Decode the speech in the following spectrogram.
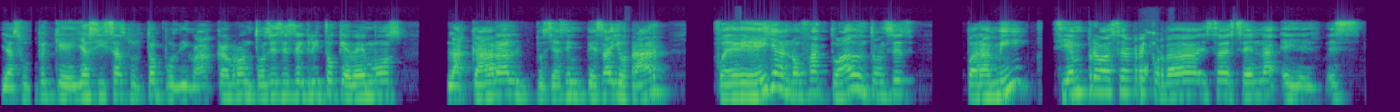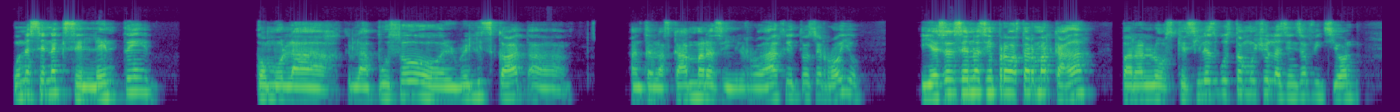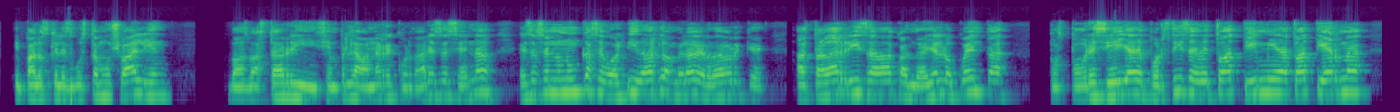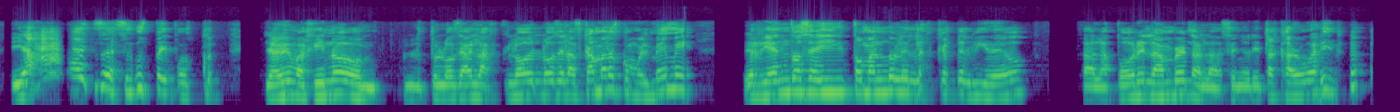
ya supe que ella sí se asustó, pues digo, ah, cabrón, entonces ese grito que vemos, la cara, pues ya se empieza a llorar, fue de ella, no fue actuado, entonces, para mí, siempre va a ser recordada esa escena, eh, es una escena excelente, como la, la puso el Ridley Scott ante las cámaras y el rodaje y todo ese rollo. Y esa escena siempre va a estar marcada para los que sí les gusta mucho la ciencia ficción y para los que les gusta mucho Alien. Va, va a estar y siempre la van a recordar esa escena. Esa escena nunca se va a olvidar, la mera verdad, porque hasta da risa ¿va? cuando ella lo cuenta. Pues pobrecilla, de por sí se ve toda tímida, toda tierna y ¡ah! se asusta y pues ya me imagino los de, los, de las cámaras como el meme, riéndose ahí, tomándole la, el video a la pobre Lambert, a la señorita Carway.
